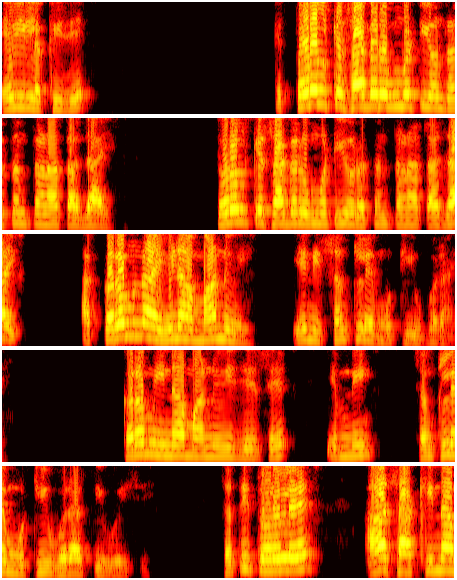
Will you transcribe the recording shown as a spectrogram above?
એવી લખી છે કે તોરલ કે સાગર ઉમટ્યો રતન તણાતા જાય. તોરલ કે સાગર ઉમટીઓ રતન તણાતા જાય. આ કરમના હીણા માનવી, એની સંખલે મુઠ્ઠી ભરાય કરમ હીના માનવી જે છે, એમની સંખલે મુઠ્ઠી ભરાતી હોય છે. સતી તોરલે આ સાખીના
